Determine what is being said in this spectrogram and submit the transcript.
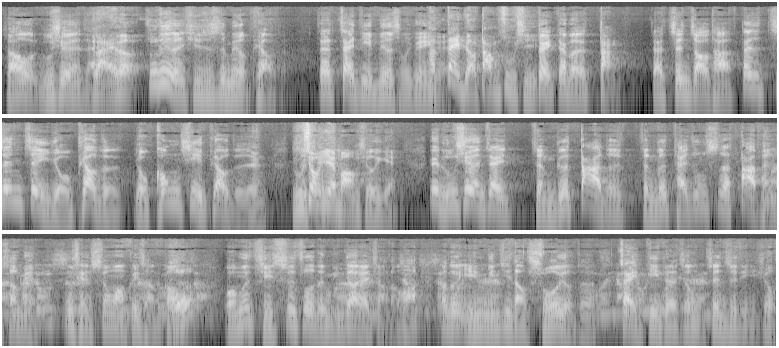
然后卢秀燕来了。来了。朱立伦其实是没有票的，在在地没有什么渊源。他代表党主席。对，代表党在征召他。但是真正有票的、有空气票的人，卢秀燕吗？卢秀燕，因为卢秀燕在整个大的整个台中市的大盘上面，目前声望非常高。哦。我们几次做的民调来讲的话，他都赢民进党所有的在地的这种政治领袖。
